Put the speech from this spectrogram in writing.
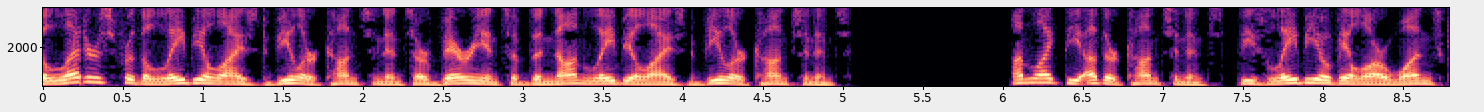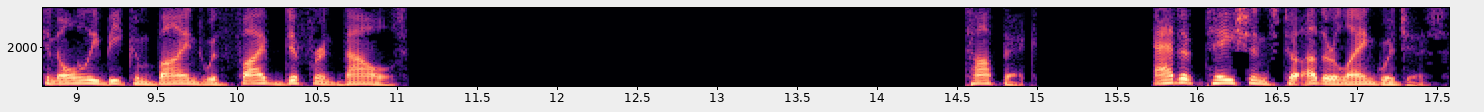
the letters for the labialized velar consonants are variants of the non-labialized velar consonants. Unlike the other consonants, these labiovelar ones can only be combined with five different vowels. Adaptations to other languages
